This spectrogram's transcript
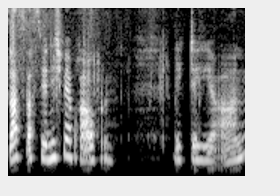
das, was wir nicht mehr brauchen. Legt ihr hier an.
